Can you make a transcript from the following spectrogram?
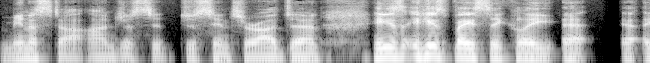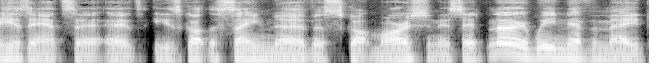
minister under Jacinda Ardern. He's, he's basically uh, uh, his answer is he's got the same nerve as Scott Morrison. He said, "No, we never made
